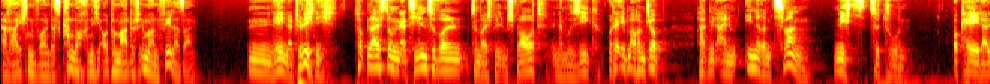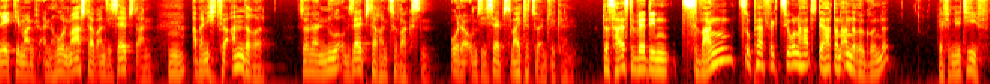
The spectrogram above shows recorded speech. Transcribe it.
erreichen wollen. Das kann doch nicht automatisch immer ein Fehler sein. Nee, natürlich nicht. Top-Leistungen erzielen zu wollen, zum Beispiel im Sport, in der Musik oder eben auch im Job, hat mit einem inneren Zwang nichts zu tun okay, da legt jemand einen hohen Maßstab an sich selbst an, hm. aber nicht für andere, sondern nur um selbst daran zu wachsen oder um sich selbst weiterzuentwickeln. Das heißt, wer den Zwang zur Perfektion hat, der hat dann andere Gründe? Definitiv.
